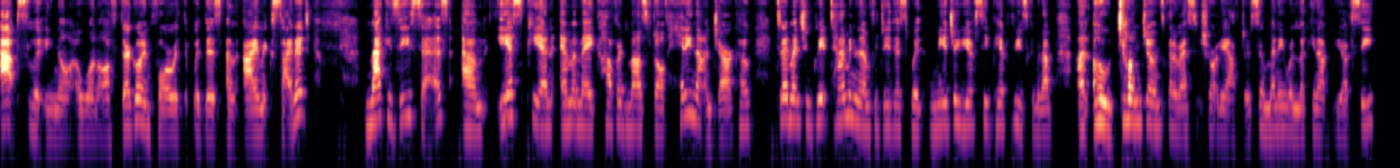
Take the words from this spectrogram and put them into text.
Absolutely not a one off. They're going forward with this, and I'm excited. Mackie Z says, um, ESPN MMA covered Masvidal hitting that on Jericho. Did I mention great timing in them for do this with major UFC pay per views coming up? And oh, Jon Jones got arrested shortly after. So many were looking up UFC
